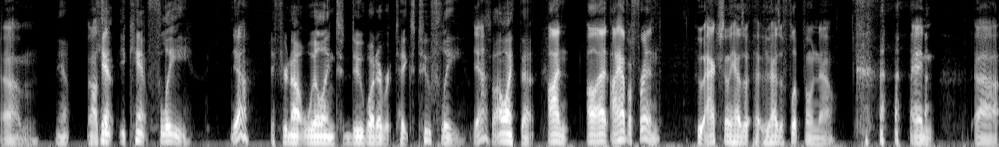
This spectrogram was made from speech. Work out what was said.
Um, Yeah. You can't. You can't flee yeah. if you're not willing to do whatever it takes to flee. Yeah. So I like that. I add, I have a friend who actually has a who has a flip phone now, and uh,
